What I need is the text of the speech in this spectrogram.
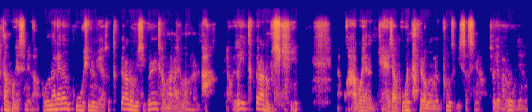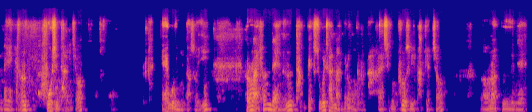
일단 보겠습니다. 복날에는 보신을 위해서 특별한 음식을 장만하여 먹는다. 여기서 이 특별한 음식이 과거에는 게장국을 만들어 먹는 풍습이 있었으며 저게 바로 우리가 얘기하는 보신탕이죠. 애국입니다, 소위. 그러나 현대에는 닭백숙을 잘 만들어 먹는다. 아, 지금 풍습이 바뀌었죠. 워낙 그 이제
